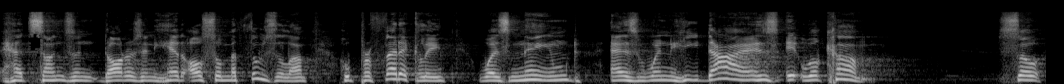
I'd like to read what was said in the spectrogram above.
had sons and daughters, and he had also Methuselah, who prophetically was named as when he dies, it will come. So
